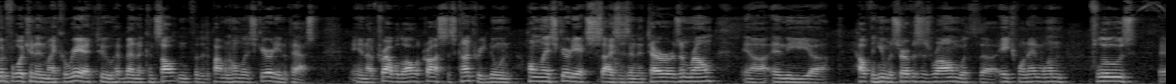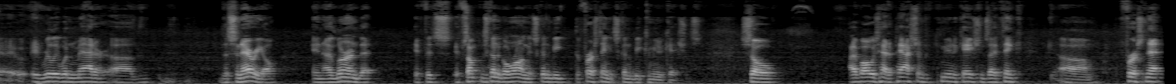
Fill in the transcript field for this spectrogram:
good fortune in my career to have been a consultant for the Department of Homeland Security in the past. And I've traveled all across this country doing Homeland Security exercises in the terrorism realm, uh, in the uh, Health and Human Services realm with uh, H1N1 flus, uh, it really wouldn't matter uh, the scenario. And I learned that if it's if something's going to go wrong, it's going to be the first thing. It's going to be communications. So I've always had a passion for communications. I think um, FirstNet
